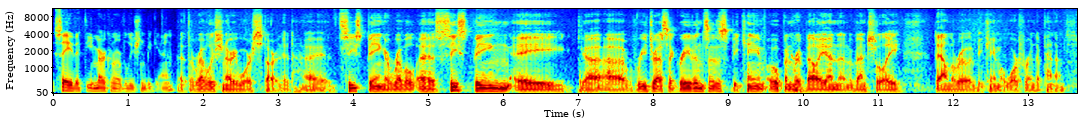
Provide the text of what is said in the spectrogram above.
say that the American Revolution began. That the Revolutionary War started. Uh, it ceased being a rebel, uh, ceased being a uh, uh, redress of grievances, became open rebellion, and eventually, down the road, became a war for independence.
